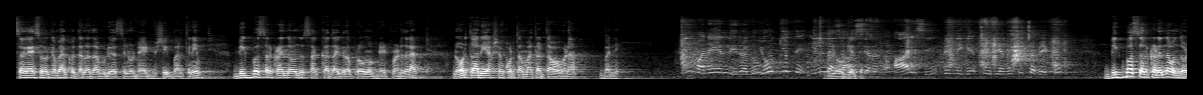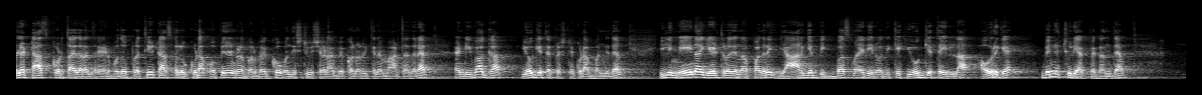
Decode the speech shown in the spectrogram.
So guys welcome back with videos ಇನ್ನು diet ವಿಷಯಕ್ಕೆ ಬರ್ತೀನಿ. ಬಿಗ್ ಬಾಸ್ ಅವ್ರ ಕಡೆಯಿಂದ ಒಂದು ಸಕ್ಕತ್ತಾಗಿರೋ ಪ್ರೋಮ್ ಅಪ್ಡೇಟ್ ಮಾಡಿದ್ರೆ. ನೋಡ್ತಾ ರಿಯಾಕ್ಷನ್ ಕೊಡ್ತಾ ಮಾತಾಡ್ತಾ ಹೋಗೋಣ. ಬನ್ನಿ. ಮನೆಯಲ್ಲಿರಲು ಯೋಗ್ಯತೆ ಇಲ್ಲ ಯೋಗ್ಯತೆ. ಆರಿಸಿ ಬೆನ್ನಿಗೆ ಸೂರ್ಯನು ಚುಚ್ಚಬೇಕು. ಬಿಗ್ ಬಾಸ್ ಅವ್ರ ಕಡೆಯಿಂದ ಒಂದು ಒಳ್ಳೆ ಟಾಸ್ಕ್ ಕೊಡ್ತಾ ಇದ್ದಾರೆ ಅಂತ ಹೇಳ್ಬೋದು. ಪ್ರತಿ ಟಾಸ್ಕಲ್ಲೂ ಕೂಡ ಒಪಿನಿಯನ್ಗಳು ಬರಬೇಕು ಒಂದಿಷ್ಟು ವಿಷಯಗಳಾಗಬೇಕು ಅನ್ನೋ ರೀತಿಯೇ ಮಾಡ್ತಾ ಇದ್ದಾರೆ ಆ್ಯಂಡ್ ಇವಾಗ ಯೋಗ್ಯತೆ ಪ್ರಶ್ನೆ ಕೂಡ ಬಂದಿದೆ. ಇಲ್ಲಿ ಮೇಯ್ನಾಗಿ ಆಗಿ ಹೇಳ್ತಿರೋದು ಏನಪ್ಪ ಅಂದರೆ ಯಾರಿಗೆ ಬಿಗ್ ಬಾಸ್ ಮನೇಲಿ ಇರೋದಕ್ಕೆ ಯೋಗ್ಯತೆ ಇಲ್ಲ ಅವರಿಗೆ ಬೆನ್ನು ಚೂರಿ ಹಾಕ್ಬೇಕಂತೆ.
